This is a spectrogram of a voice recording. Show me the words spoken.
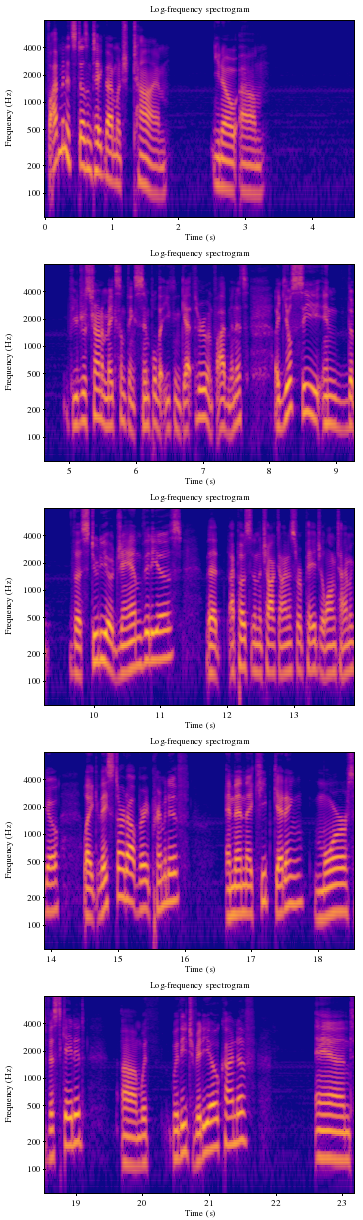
Five minutes doesn't take that much time. You know, um, if you're just trying to make something simple that you can get through in five minutes, like you'll see in the the studio jam videos that I posted on the Chalk Dinosaur page a long time ago, like they start out very primitive, and then they keep getting more sophisticated um, with with each video, kind of. And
